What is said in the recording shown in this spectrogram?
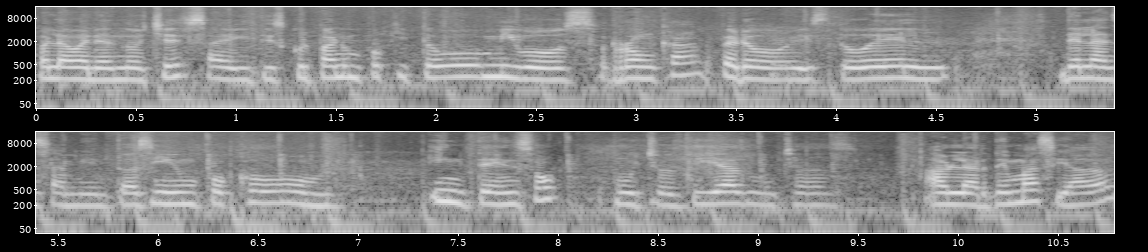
Hola, buenas noches. Ahí disculpan un poquito mi voz ronca, pero esto del, del lanzamiento así un poco intenso, muchos días, muchas hablar demasiado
